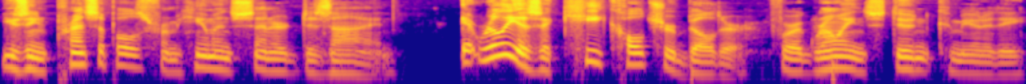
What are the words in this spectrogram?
using principles from human centered design. It really is a key culture builder for a growing student community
